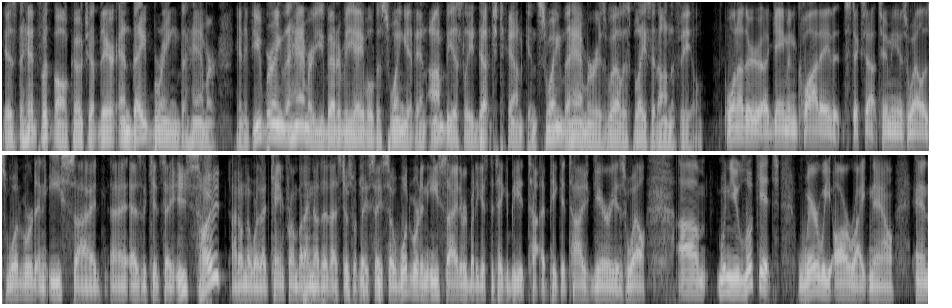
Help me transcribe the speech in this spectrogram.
is the head football coach up there, and they bring the hammer. And if you bring the hammer, you better be able to swing it. And obviously, Dutchtown can swing the hammer as well as place it on the field. One other uh, game in Quad A that sticks out to me as well is Woodward and East Side. Uh, as the kids say, East Side? I don't know where that came from, but I know that that's just what they say. So Woodward and East Side, everybody gets to take a peek at, a peek at Taj Gary as well. Um, when you look at where we are right now and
